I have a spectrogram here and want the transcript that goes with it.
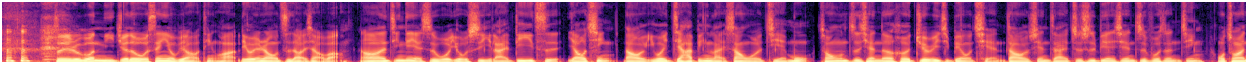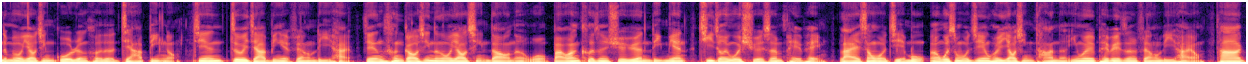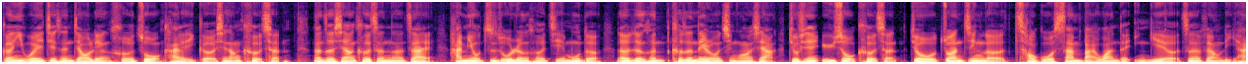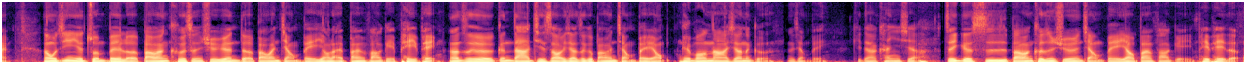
所以如果你觉得我声音有比较好听的话，留言让我知道一下好不好？然后呢，今天也是我有史以来第一次邀请到一位嘉宾来上我的节目。从之前的和 Jerry 一起变有钱，到现在知识变现、致富圣经，我从来都没有邀请过任何的嘉宾哦。今天这位嘉宾也非常厉害，今天很高兴能够邀请到呢我百万课程学院里面其中一位学生佩佩来上我节目。那为什么我今天会邀请他呢？因为佩佩真的非常厉害哦，他跟一位健身教练合作开了一个线上课程。那这线上课程呢，在还没有制作任何节目的呃任何课程内容的情况下，就先预售课程，就赚进了超过三百万的营业额，真的非常厉害。那我今天也准备了百万课程学院的百万奖杯要来颁发给佩佩。那这个跟大家介绍一下这个百万奖杯哦，可以帮我拿一下那个那个奖杯。给大家看一下，这个是百万课程学院奖杯，要颁发给佩佩的。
